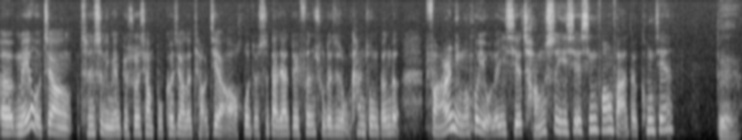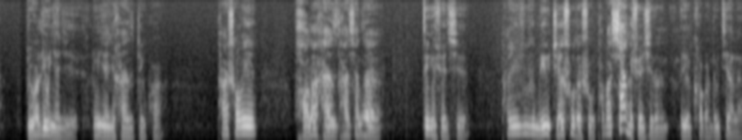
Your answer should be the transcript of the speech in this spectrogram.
呃，没有这样城市里面，比如说像补课这样的条件啊，或者是大家对分数的这种看重等等，反而你们会有了一些尝试一些新方法的空间。对，比如说六年级六年级孩子这块儿，他稍微好的孩子，他现在这个学期，他也就是没有结束的时候，他把下个学期的那些课本都借来，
